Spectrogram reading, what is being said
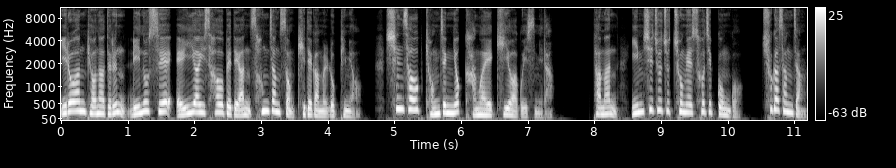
이러한 변화들은 리노스의 AI 사업에 대한 성장성 기대감을 높이며 신사업 경쟁력 강화에 기여하고 있습니다. 다만 임시주 주총회 소집 공고, 추가 상장,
